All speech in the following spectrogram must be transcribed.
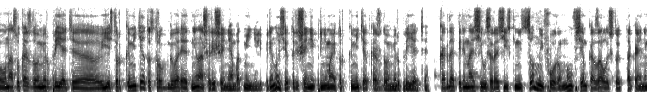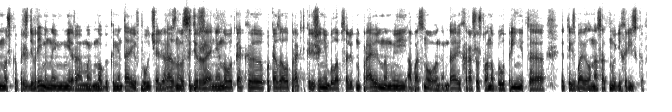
У нас у каждого мероприятия есть оргкомитет, и, строго говоря, это не наше решение об отмене или переносе, это решение принимает оргкомитет каждого мероприятия. Когда переносился Российский инвестиционный форум, ну, всем казалось, что это такая немножко преждевременная мера. Мы много комментариев получали разного содержания. Но вот как э, показала практика, решение было абсолютно правильным и обоснованным. Да, и хорошо, что оно было принято. Это избавило нас от многих рисков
